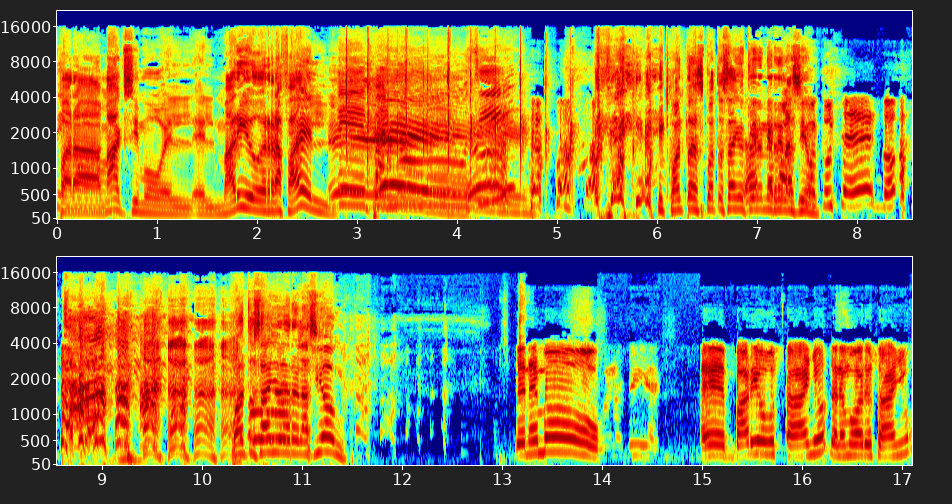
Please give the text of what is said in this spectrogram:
Máximo. para Máximo, el, el marido de Rafael. No, ¿sí? ¿Cuántos, ¿Cuántos años tienen de relación? escuche esto. ¿Cuántos años de relación? Tenemos eh, varios años, tenemos varios años.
